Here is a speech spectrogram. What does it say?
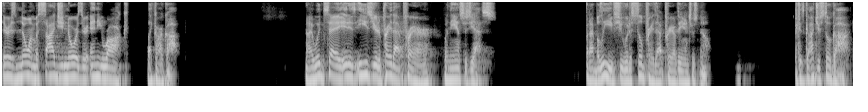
there is no one beside you, nor is there any rock like our God. Now, I would say it is easier to pray that prayer when the answer is yes. But I believe she would have still prayed that prayer if the answer is no because God, you're still God.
